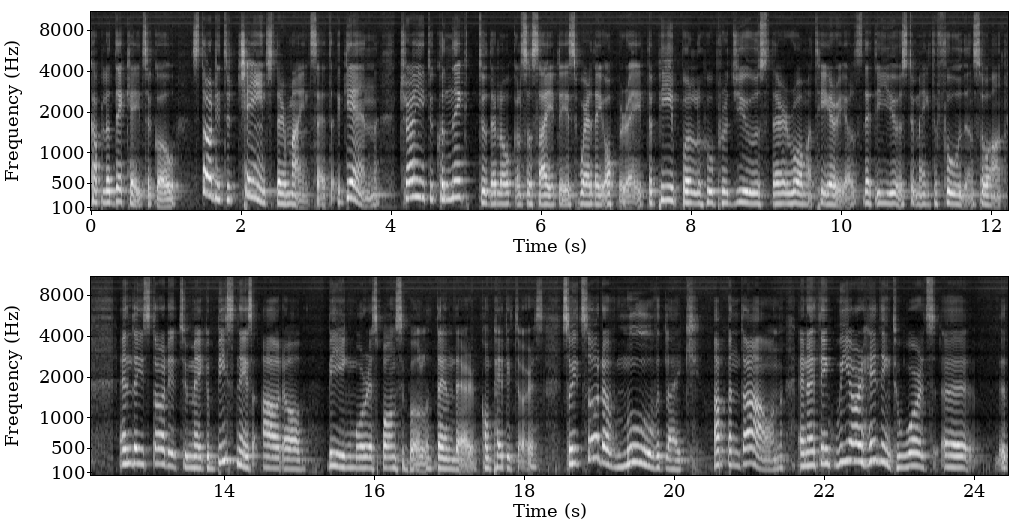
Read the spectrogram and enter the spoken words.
couple of decades ago, started to change their mindset again, trying to connect to the local societies where they operate, the people who produce their raw materials that they use to make the food and so on. And they started to make a business out of being more responsible than their competitors. So it sort of moved like up and down. And I think we are heading towards a, a,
